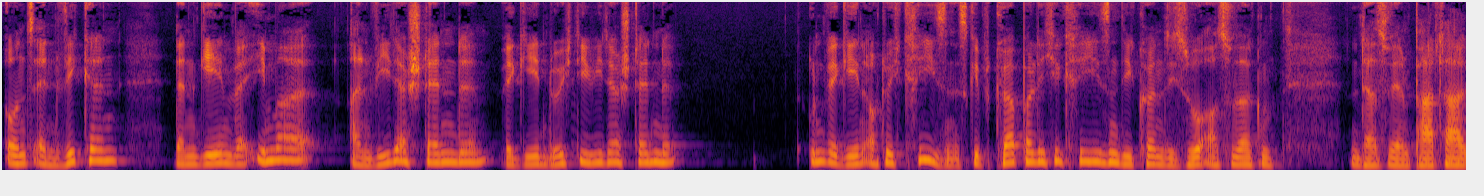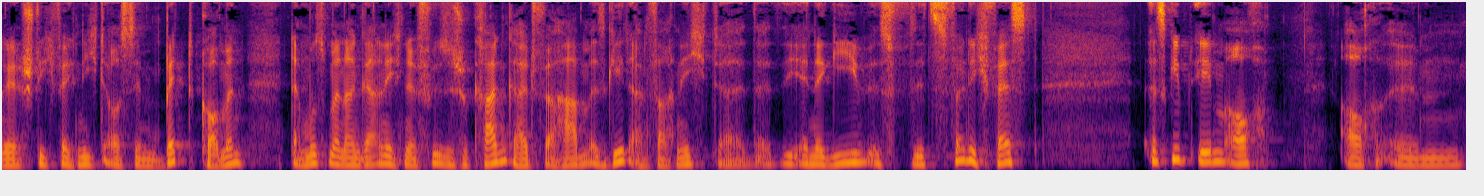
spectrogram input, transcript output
uns entwickeln, dann gehen wir immer an Widerstände, wir gehen durch die Widerstände und wir gehen auch durch Krisen. Es gibt körperliche Krisen, die können sich so auswirken, dass wir ein paar Tage schlichtweg nicht aus dem Bett kommen. Da muss man dann gar nicht eine physische Krankheit für haben. Es geht einfach nicht. Die Energie sitzt völlig fest. Es gibt eben auch, auch ähm,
